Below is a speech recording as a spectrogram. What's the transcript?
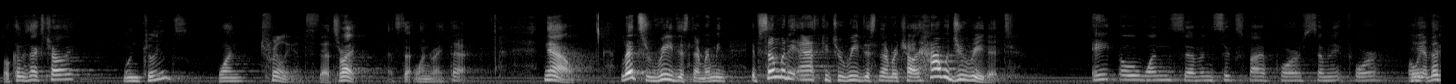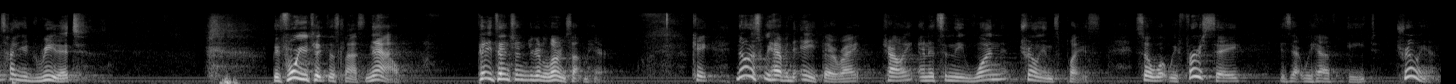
What comes next, Charlie? One trillionth? One trillionths. That's right. That's that one right there. Now, let's read this number. I mean, if somebody asked you to read this number, Charlie, how would you read it? 8017654784784? Yeah, that's how you'd read it before you take this class. Now, pay attention, you're going to learn something here. Okay, notice we have an 8 there, right, Charlie? And it's in the 1 trillionth place. So what we first say is that we have 8 trillion.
